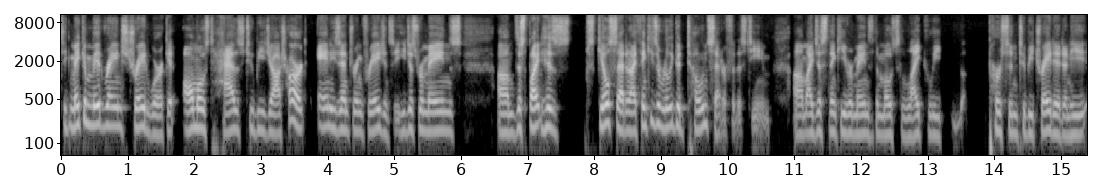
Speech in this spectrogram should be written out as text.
to make a mid range trade work, it almost has to be Josh Hart, and he's entering free agency. He just remains, um, despite his skill set, and I think he's a really good tone setter for this team. Um, I just think he remains the most likely person to be traded, and he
